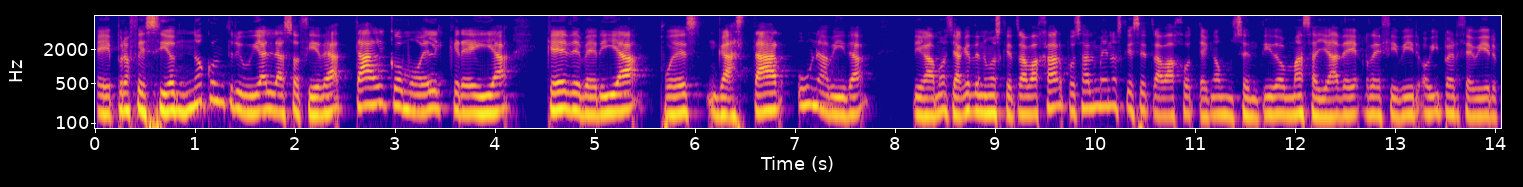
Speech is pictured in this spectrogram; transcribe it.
eh, profesión no contribuía en la sociedad tal como él creía que debería pues gastar una vida, digamos, ya que tenemos que trabajar, pues al menos que ese trabajo tenga un sentido más allá de recibir o percibir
